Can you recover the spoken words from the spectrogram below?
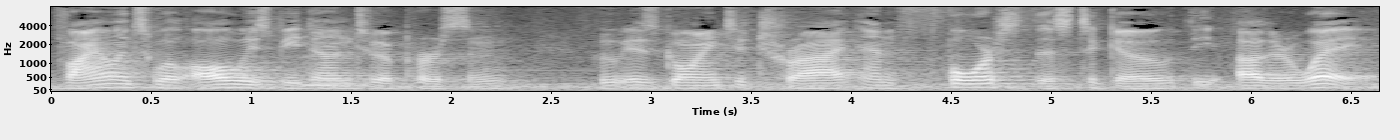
Violence will always be done to a person who is going to try and force this to go the other way.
